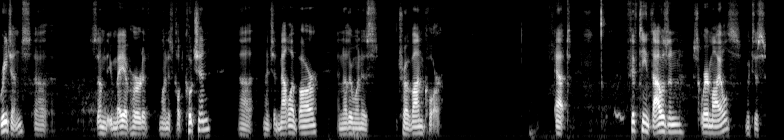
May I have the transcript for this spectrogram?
regions. Uh, some that you may have heard of. One is called Cochin, uh, mentioned Malabar. Another one is Travancore. At 15,000 square miles, which is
